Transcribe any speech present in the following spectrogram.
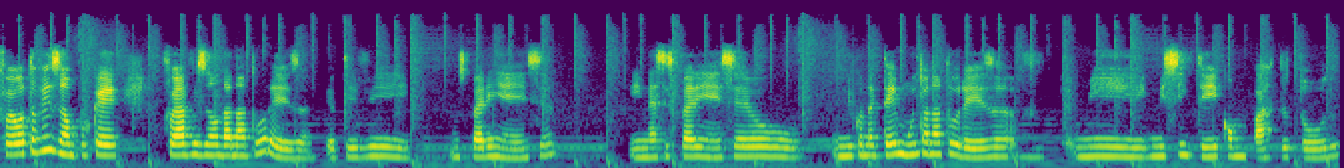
foi outra visão, porque foi a visão da natureza. Eu tive uma experiência e nessa experiência eu me conectei muito à natureza, me, me senti como parte do todo.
